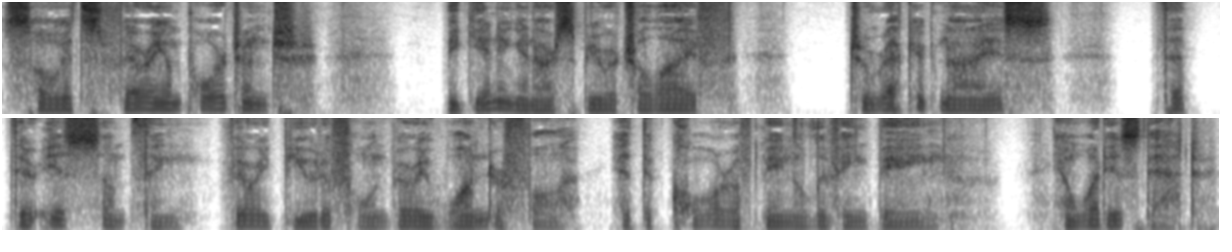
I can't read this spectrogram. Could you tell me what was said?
So it's very important beginning in our spiritual life to recognize that there is something very beautiful and very wonderful at the core of being a living being. And what is that?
